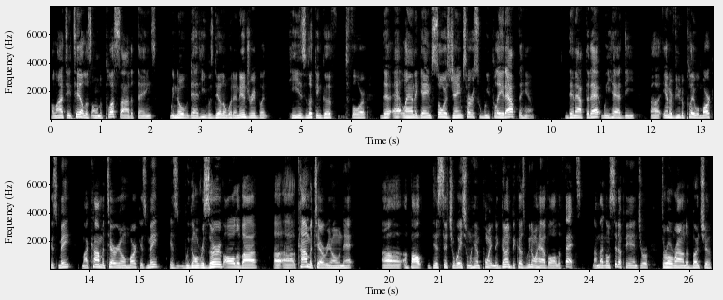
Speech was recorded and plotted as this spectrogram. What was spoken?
Alontae Taylor's on the plus side of things. We know that he was dealing with an injury, but he is looking good for the Atlanta game. So is James Hurst, who we played after him. Then after that, we had the uh, interview to play with Marcus Maye. My commentary on Marcus Maye is we're gonna reserve all of our uh, uh, commentary on that uh, about this situation with him pointing the gun because we don't have all the facts. And I'm not gonna sit up here and throw, throw around a bunch of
